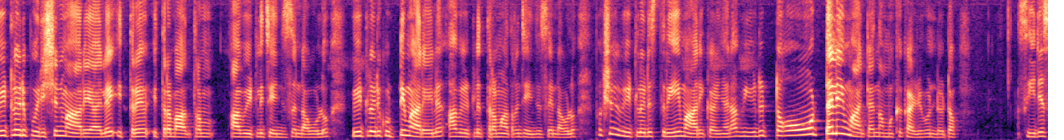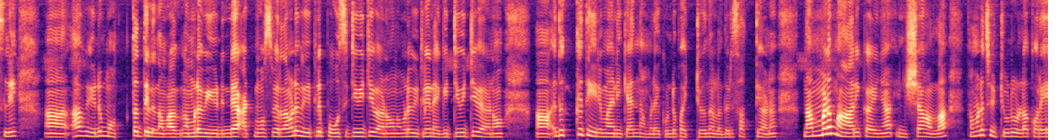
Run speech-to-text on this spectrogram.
വീട്ടിലൊരു പുരുഷൻ മാറിയാൽ ഇത്ര ഇത്ര മാത്രം ആ വീട്ടിൽ ചേഞ്ചസ് ഉണ്ടാവുള്ളൂ. വീട്ടിലൊരു കുട്ടി മാറിയാൽ ആ വീട്ടിൽ ഇത്ര മാത്രം ചേഞ്ചസ് ഉണ്ടാവുള്ളൂ. പക്ഷേ വീട്ടിലൊരു സ്ത്രീ മാറിക്കഴിഞ്ഞാൽ ആ വീട് ടോട്ടലി മാറ്റാൻ നമുക്ക് കഴിവുണ്ട് കേട്ടോ. സീരിയസ്ലി ആ വീട് മൊത്തത്തിൽ നമ്മ നമ്മുടെ വീടിന്റെ അറ്റ്മോസ്ഫിയർ നമ്മുടെ വീട്ടിൽ പോസിറ്റിവിറ്റി വേണോ നമ്മുടെ വീട്ടിൽ നെഗറ്റിവിറ്റി വേണോ ഇതൊക്കെ തീരുമാനിക്കാൻ നമ്മളെ കൊണ്ട് പറ്റുമോ എന്നുള്ളതൊരു സത്യമാണ്. നമ്മൾ മാറിക്കഴിഞ്ഞാൽ ഇൻഷാ അല്ല നമ്മുടെ ചുറ്റോടുള്ള കുറേ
